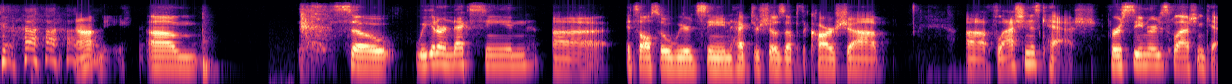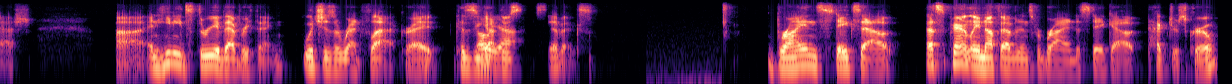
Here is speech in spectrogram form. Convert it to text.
not me. Um, so we get our next scene. Uh, it's also a weird scene. Hector shows up at the car shop, uh, flashing his cash. First scene where he's flashing cash. Uh, and he needs three of everything, which is a red flag, right? Because he Oh, got yeah. those civics. Brian stakes out. That's apparently enough evidence for Brian to stake out Hector's crew.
